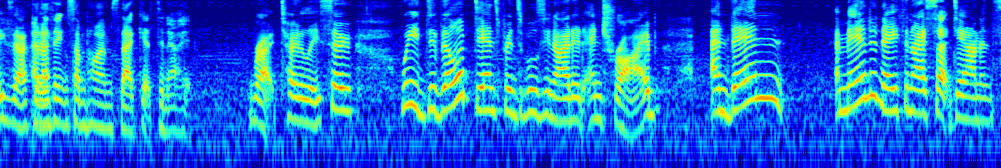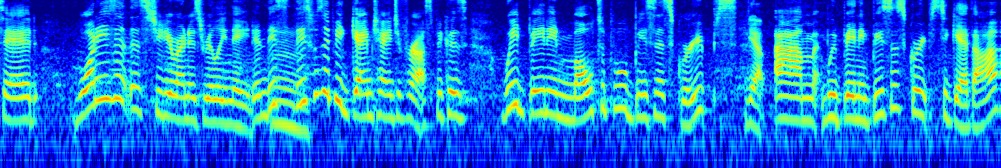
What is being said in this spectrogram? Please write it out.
Exactly. And I think sometimes that gets in our head. Right, totally. So we developed Dance Principals United and Tribe, and then Amanda, Nathan, and I sat down and said, what is it that studio owners really need? And this this hmm. was a big game changer for us because we'd been in multiple business groups. Yep. Um, we'd been in business groups together,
